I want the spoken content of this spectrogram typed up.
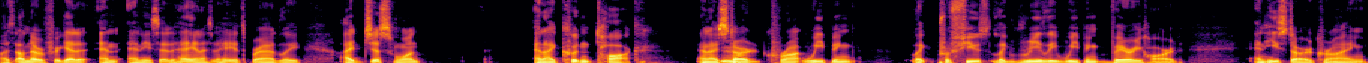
I, I'll never forget it. And and he said, "Hey," and I said, "Hey, it's Bradley. I just want," and I couldn't talk, and Hmm. I started cry- weeping, like profuse, like really weeping very hard, and he started crying,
